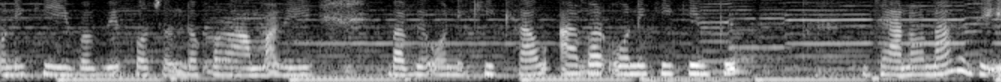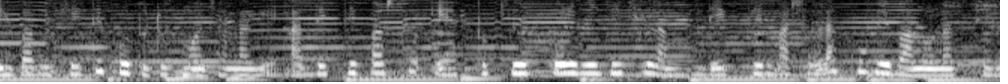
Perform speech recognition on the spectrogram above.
অনেকেই এভাবে পছন্দ করো আমার এইভাবে অনেকেই খাও, আবার অনেকেই কিন্তু জানো না যে এভাবে খেতে কতটুকু মজা লাগে। আর দেখতে পারছ, এত কিউট করে ভেজেছিলাম, দেখতে মাসাল্লাহ খুবই ভালো লাগছিল।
